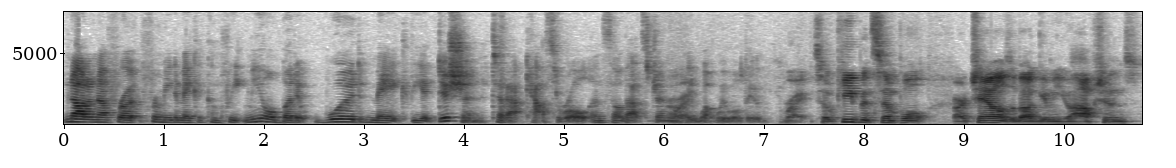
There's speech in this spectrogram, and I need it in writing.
not enough for, for me to make a complete meal, but it would make the addition to that casserole. And so that's generally Right. what we will do. right. So keep it simple. Our channel is about giving you options,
